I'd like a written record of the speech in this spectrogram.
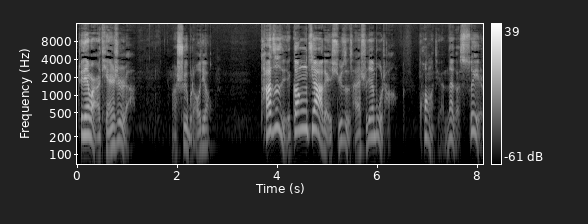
这天晚上，田氏啊，妈睡不着觉。她自己刚嫁给徐子才，时间不长，况且那个岁数，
